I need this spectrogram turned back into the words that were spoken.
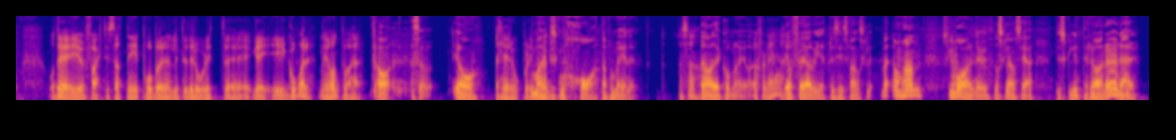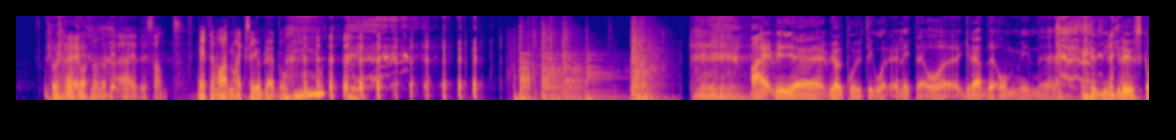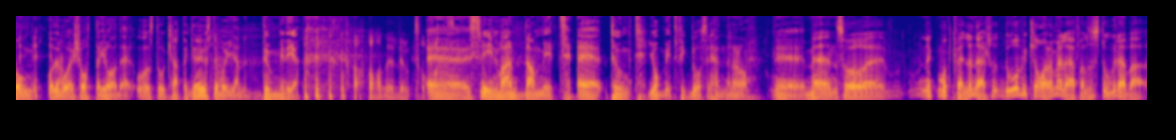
Och det är ju faktiskt att ni påbörjade en lite roligt eh, grej igår, när jag inte var här. Ja, så, ja. Eller roligt, Marcus kommer hata på mig nu. Alltså, Ja, det kommer han göra. Varför det? Ja, för jag vet precis vad han skulle... Om han skulle vara här nu, så skulle han säga Du skulle inte röra det där. Först när du klart den andra bilen. nej, det är sant. Vet du vad Marcus, jag gjorde det då. Nej, vi, eh, vi höll på ute igår eh, lite och eh, grävde om min, min grusgång. Och det var ju 28 grader. Och stå och kratta grus, det var ju jävligt dum idé. Ja, det är dumt som. Eh, svinvarmt, dammigt, eh, tungt, jobbigt. Fick blåsor i händerna då. Eh, men så mot kvällen där, så då var vi klara med det i alla fall. Så stod vi där bara,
